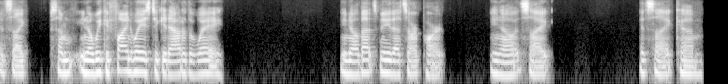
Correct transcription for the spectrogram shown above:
it's like some, you know, we could find ways to get out of the way. You know, that's me, that's our part. You know, it's like it's like um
